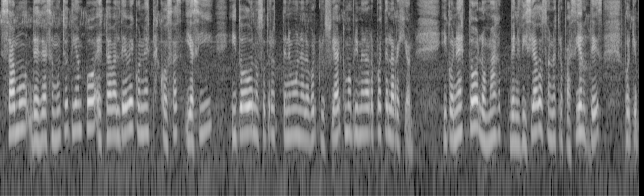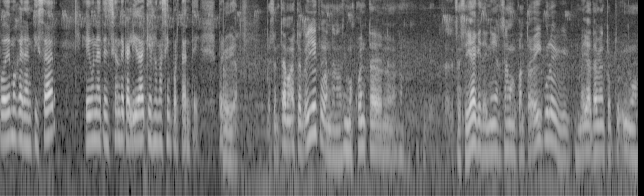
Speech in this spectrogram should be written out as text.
SAMU desde hace mucho tiempo estaba al debe con estas cosas y así y todo nosotros tenemos una labor crucial como primera respuesta en la región. Y con esto los más beneficiados son nuestros pacientes porque podemos garantizar eh, una atención de calidad que es lo más importante. Presentamos este proyecto cuando nos dimos cuenta de la necesidad que tenía el SAMU en cuanto a vehículos y inmediatamente obtuvimos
